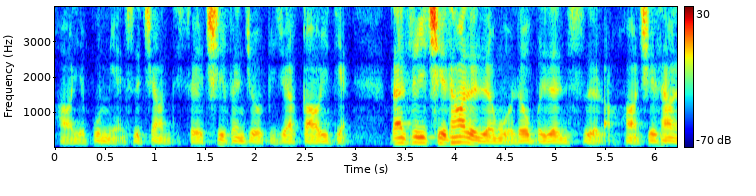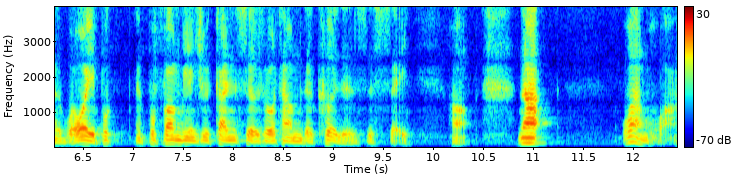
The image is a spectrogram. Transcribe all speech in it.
好，也不免是这样，所以气氛就比较高一点。但至于其他的人我都不认识了哈，其他的我也不不方便去干涉说他们的客人是谁，好，那万华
